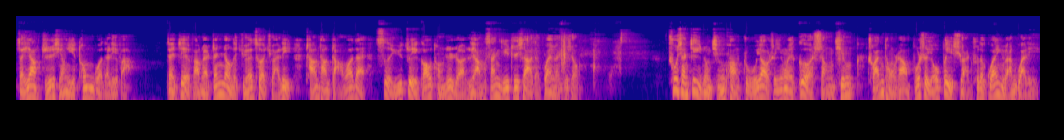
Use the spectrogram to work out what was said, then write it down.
怎样执行已通过的立法。在这方面，真正的决策权力常常掌握在次于最高统治者两三级之下的官员之手。出现这种情况，主要是因为各省厅传统上不是由被选出的官员管理，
